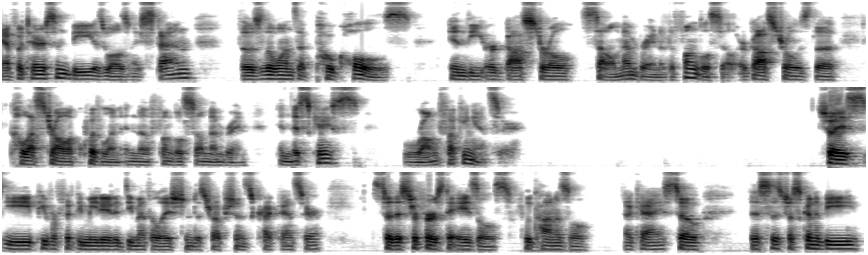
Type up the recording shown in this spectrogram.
amphotericin B as well as nystatin, those are the ones that poke holes in the ergosterol cell membrane of the fungal cell. Ergosterol is the cholesterol equivalent in the fungal cell membrane. In this case, Wrong fucking answer. Choice E, P450 mediated demethylation disruption is the correct answer. So this refers to azoles, fluconazole. Okay, so this is just going to be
